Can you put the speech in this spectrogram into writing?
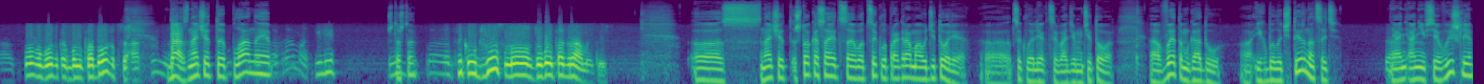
а с Нового года как бы он продолжится, а Да, значит, э, планы... программа или Что-что? цикл Джос, но с другой программой, то есть. Э, Значит, что касается вот цикла программы «Аудитория», э, цикла лекций Вадима Титова, э, в этом году э, их было 14, Да. они, они все вышли,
